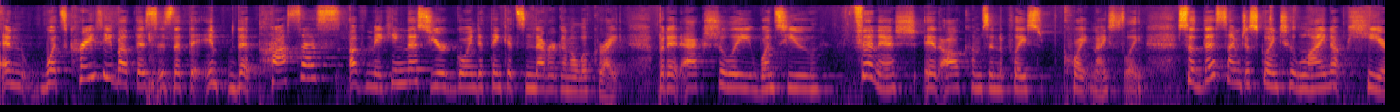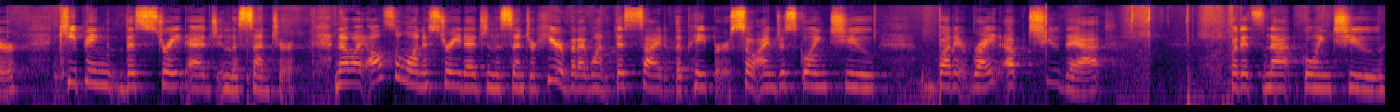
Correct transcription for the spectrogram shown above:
And what's crazy about this is that the, the process of making this, you're going to think it's never going to look right. But it actually, once you finish, it all comes into place quite nicely. So this I'm just going to line up here, keeping this straight edge in the center. Now I also want a straight edge in the center here, but I want this side of the paper. So I'm just going to butt it right up to that but it's not going to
